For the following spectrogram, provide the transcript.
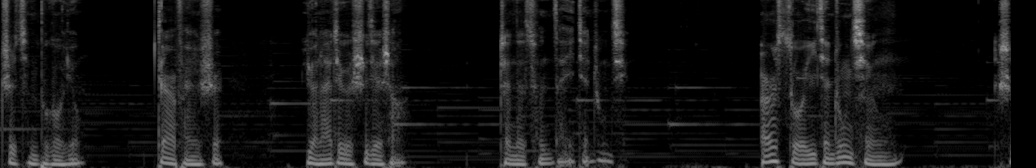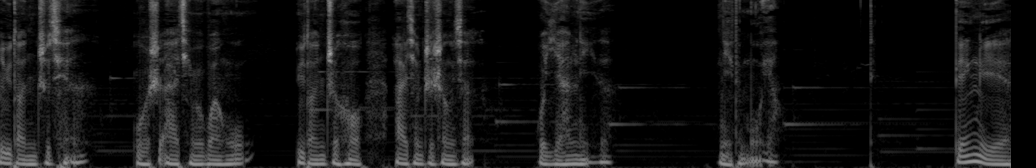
至今不够用。第二反应是，原来这个世界上真的存在一见钟情，而所谓一见钟情，是遇到你之前，我是爱情为万物；遇到你之后，爱情只剩下我眼里的你的模样。电影里，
